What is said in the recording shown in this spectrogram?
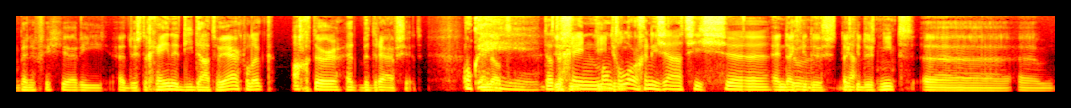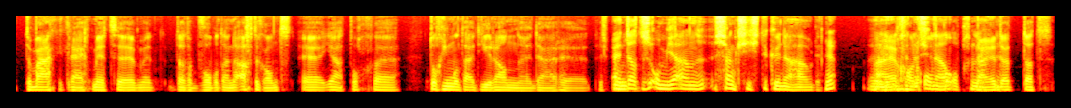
beneficiary. Dus degene die daadwerkelijk achter het bedrijf zit. Oké, dat, dat- er dus geen die mantelorganisaties... eh, En dat, je dus, dat Ja. je dus niet te maken krijgt met, met dat er bijvoorbeeld aan de achterkant ja, toch, toch iemand uit Iran eh, daar. eh, En dat is om je aan sancties te kunnen houden. Ja. Eh, ja, gewoon om- opgelegd. nou ja, dat, dat,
